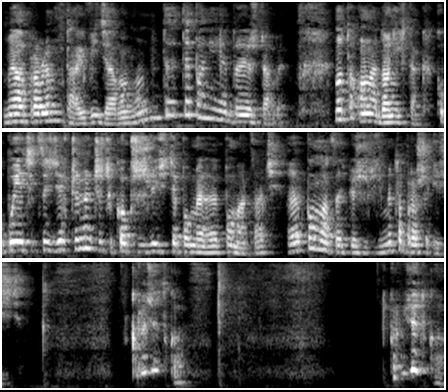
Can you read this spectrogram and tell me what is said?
miała problem? Tak, widziałam. Te, te panie nie dojeżdżały. No to ona do nich tak. Kupujecie coś dziewczyny, czy tylko przyszliście pom- pomacać? E, pomacać przyszliśmy, to proszę iść. Króciutko. Króciutko.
